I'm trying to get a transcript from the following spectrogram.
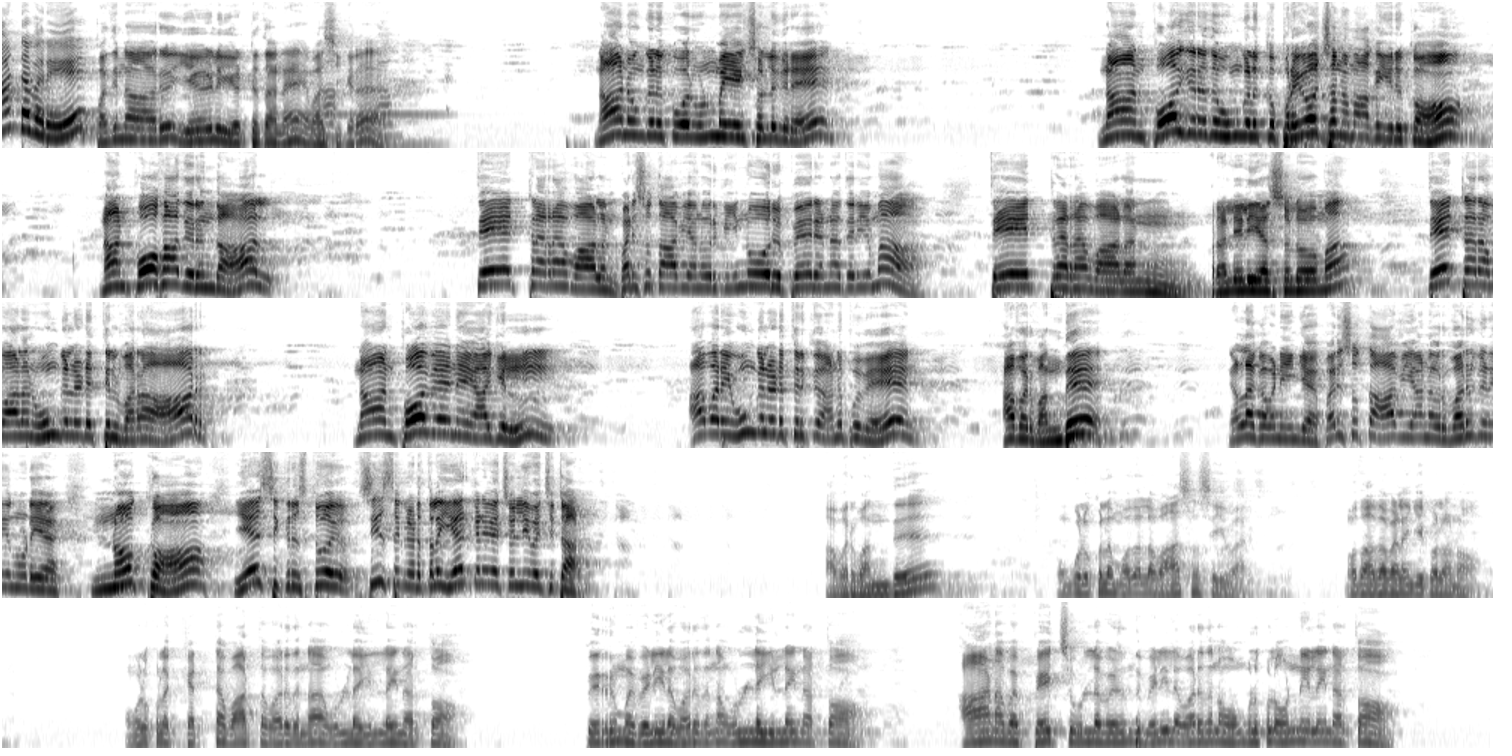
ஆண்டவரே பதினாறு ஏழு எட்டு தானே வாசிக்கிற? நான் உங்களுக்கு ஒரு உண்மையை சொல்லுகிறேன். நான் போகிறது உங்களுக்கு பிரயோஜனமாக இருக்கும். நான் போகாதிருந்தால் தேற்றரவாளன் பரிசுத்தாவியானவருக்கு இன்னொரு பேர் என்ன தெரியுமா? தேற்றரவாளன். பிரலிலியா சொல்லுவோமா? தேற்றரவாளன் உங்களிடத்தில் வரார். நான் போவேனே ஆகில் அவரை உங்களிடத்திற்கு அனுப்புவேன். அவர் வந்து நல்லா கவனிங்க பரிசுத்த ஆவியானவர் வருகையினுடைய நோக்கம் இயேசு கிறிஸ்து சீசர் இடத்துல ஏற்கனவே சொல்லி வச்சிட்டார். அவர் வந்து உங்களுக்குள்ள முதல்ல வாசம் செய்வார். முதல் அதை விளங்கி கொள்ளணும். உங்களுக்குள்ள கெட்ட வார்த்தை வருதுன்னா உள்ள இல்லைன்னு அர்த்தம். பெருமை வெளியில வருதுன்னா உள்ள இல்லைன்னு அர்த்தம். ஆணவ பேச்சு உள்ள விழுந்து வெளியில வருதுன்னா உங்களுக்குள்ள ஒன்றும் இல்லைன்னு அர்த்தம்.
